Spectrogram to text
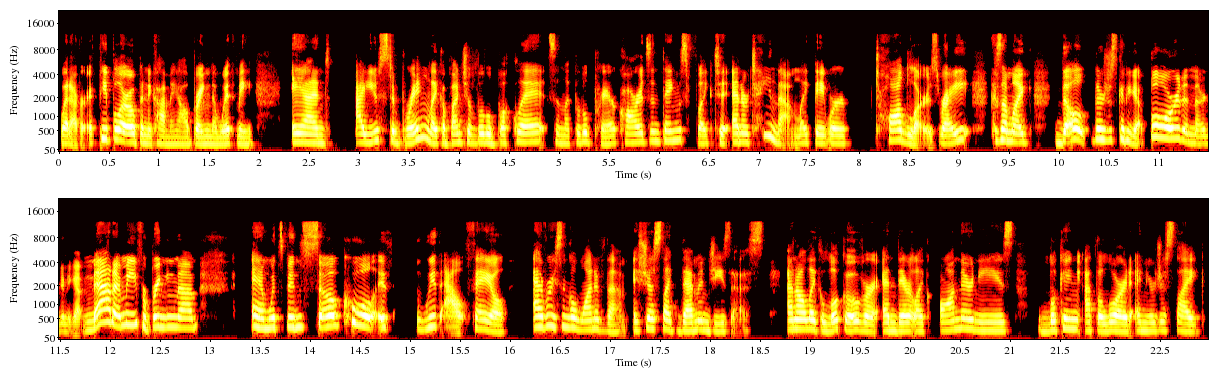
whatever. If people are open to coming, I'll bring them with me. And I used to bring like a bunch of little booklets and like little prayer cards and things like to entertain them like they were toddlers, right? Because I'm like, they'll they're just gonna get bored and they're gonna get mad at me for bringing them. And what's been so cool is without fail, every single one of them it's just like them and jesus and i'll like look over and they're like on their knees looking at the lord and you're just like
